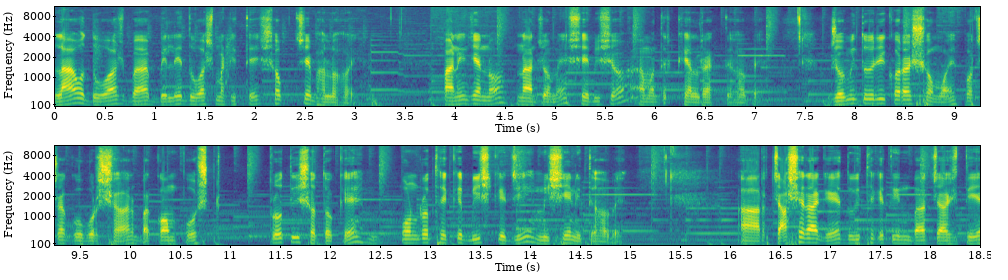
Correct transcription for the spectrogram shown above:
লাউ দোআঁশ বা বেলে দোআঁশ মাটিতে সবচেয়ে ভালো হয়। পানি যেন না জমে সে বিষয়ে আমাদের খেয়াল রাখতে হবে। জমি তৈরি করার সময় পচা গোবর সার বা কম্পোস্ট প্রতি শতকে পনেরো থেকে বিশ কেজি মিশিয়ে নিতে হবে। আর চাষের আগে দুই থেকে তিনবার চাষ দিয়ে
